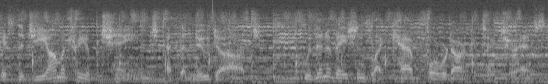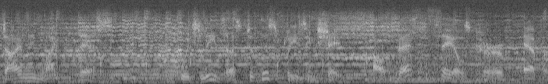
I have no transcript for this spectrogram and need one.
It's the geometry of change at the new Dodge. With innovations like cab-forward architecture and styling like this, which leads us to this pleasing shape, our best sales curve ever.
